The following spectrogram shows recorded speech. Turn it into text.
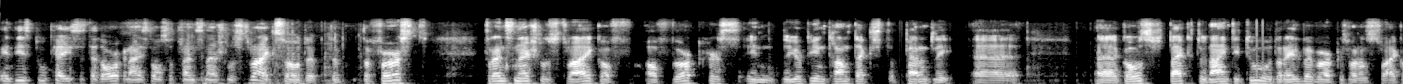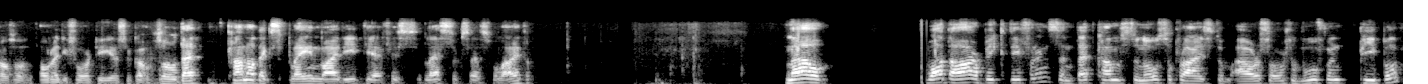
in these two cases that organized also transnational strikes. So the, the, the first transnational strike of, of workers in the European context apparently uh, uh, goes back to 92. The railway workers were on strike also already 40 years ago. So that cannot explain why the ETF is less successful either. Now, what are big difference? And that comes to no surprise to our social movement people.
